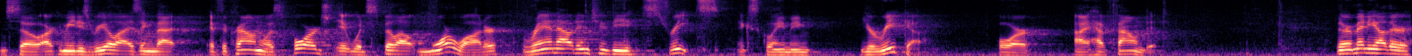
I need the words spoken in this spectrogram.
And so Archimedes, realizing that if the crown was forged, it would spill out more water, ran out into the streets exclaiming, Eureka! or I have found it. There are many other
